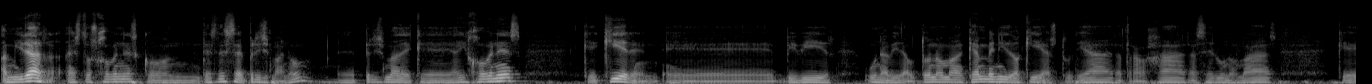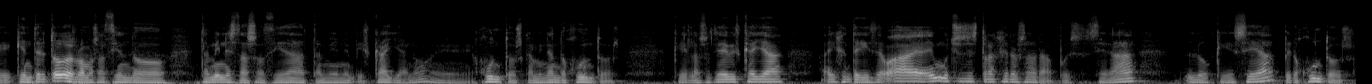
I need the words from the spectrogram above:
a, mirar a estos jóvenes con desde ese prisma, ¿no? El prisma de que hay jóvenes que quieren eh, vivir una vida autónoma, que han venido aquí a estudiar, a trabajar, a ser uno más, que, entre todos vamos haciendo también esta sociedad también en Vizcaya, ¿no? Eh, juntos, caminando juntos. Que la sociedad de Vizcaya hay gente que dice, hay muchos extranjeros ahora, pues será lo que sea, pero juntos,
